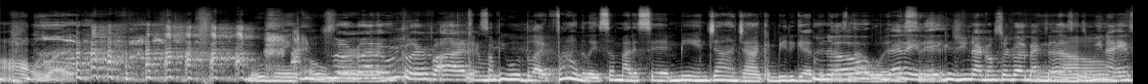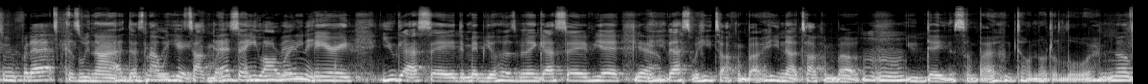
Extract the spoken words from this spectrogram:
All right. Moving I'm over. so glad that we clarified. Because some people would be like, finally, somebody said me and John John can be together. that's not no, what that ain't it. Because you're not gonna circle it back to us. Because we're not answering for that. Because we're not. That's not what he's talking about. He's saying you already it. married. You got saved, and maybe your husband ain't got saved yet. Yeah. And he, that's what he talking about. He not talking about you dating somebody who don't know the Lord. Nope,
